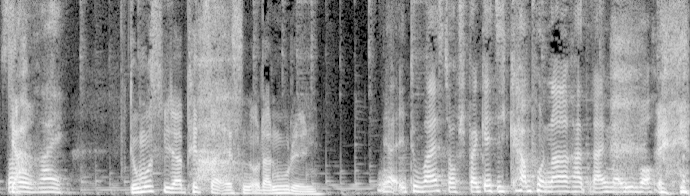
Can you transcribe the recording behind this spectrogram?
Sauerei. Ja. Du musst wieder Pizza essen oder Nudeln. Ja, du weißt doch, Spaghetti Carbonara dreimal die Woche. ja.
